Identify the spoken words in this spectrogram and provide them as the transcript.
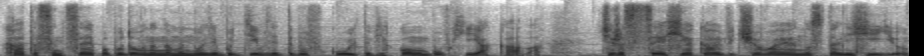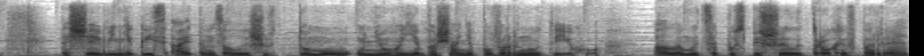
Хата сенсея побудована на минулій будівлі, де був культ, в якому був Хіякава. Через це Хіякава відчуває ностальгію. Та ще він якийсь айтем залишив, тому у нього є бажання повернути його. Але ми це поспішили трохи вперед.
